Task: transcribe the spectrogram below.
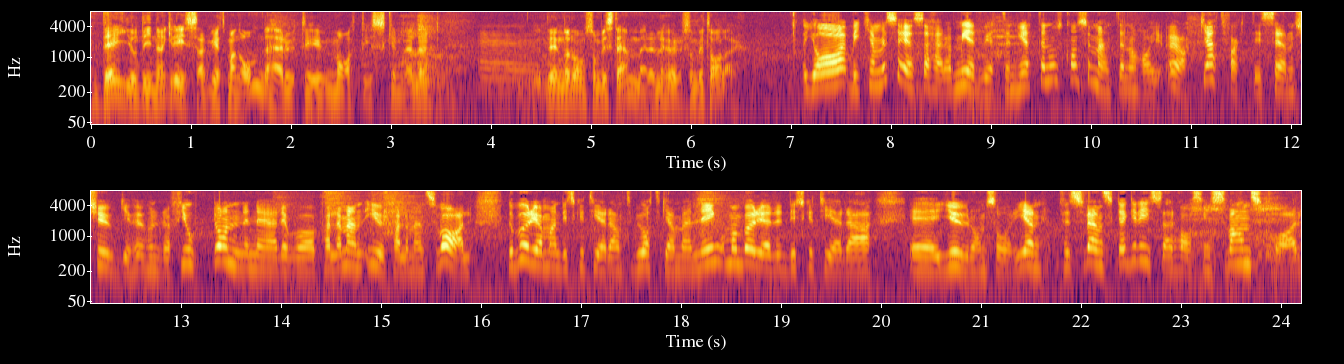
dig och dina grisar? Vet man om det här ute i matdisken eller? Det är ändå de som bestämmer, eller hur? Som betalar? Ja, vi kan väl säga så här att medvetenheten hos konsumenterna har ju ökat faktiskt sedan 2014 när det var parlament, EU-parlamentsval. Då började man diskutera antibiotikaanvändning och man började diskutera eh, djuromsorgen. För svenska grisar har sin svans kvar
